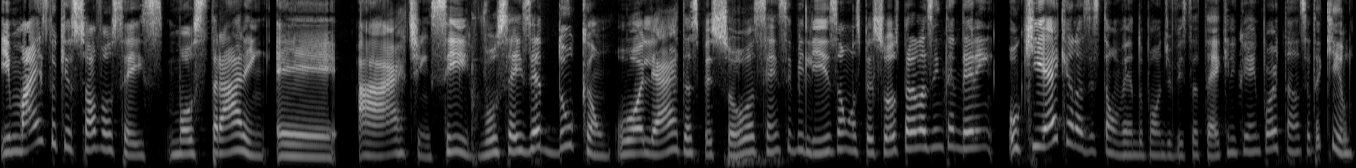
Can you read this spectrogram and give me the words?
E mais do que só vocês mostrarem é, a arte em si, vocês educam o olhar das pessoas, sensibilizam as pessoas para elas entenderem o que é que elas estão vendo do ponto de vista técnico e a importância daquilo.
